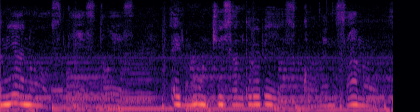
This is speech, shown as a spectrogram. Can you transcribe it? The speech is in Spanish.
Esto es el Munchisal de Bebés. Comenzamos.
